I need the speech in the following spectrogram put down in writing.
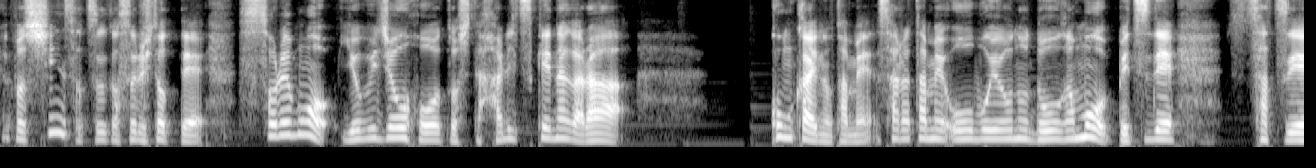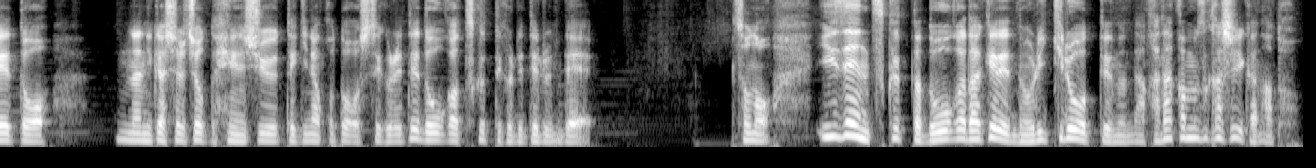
やっぱ審査通過する人って、それも予備情報として貼り付けながら、今回のため、さらため応募用の動画も別で撮影と何かしらちょっと編集的なことをしてくれて動画を作ってくれてるんで、その以前作った動画だけで乗り切ろうっていうのはなかなか難しいかなと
